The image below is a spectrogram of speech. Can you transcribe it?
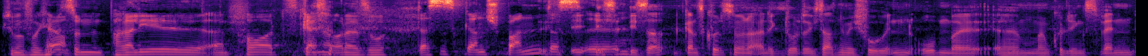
stell mal vor, ich Ja. habe so einen Parallel-Port-Scanner oder so. Das ist ganz spannend. Das, ich, äh, ich, ich sag ganz kurz nur eine Anekdote. Ich saß nämlich vorhin oben bei äh, meinem Kollegen Sven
